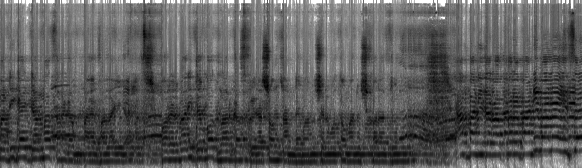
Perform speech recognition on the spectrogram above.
মাটি গাইটা মাথার গাম পায়ে ফালাইয়া পরের বাড়িতে বদলার কাজ কইরা সন্তান রে মানুষের মতো মানুষ করার জন্য। আব্বা নিজের রক্তরে পানি বানাইছে।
